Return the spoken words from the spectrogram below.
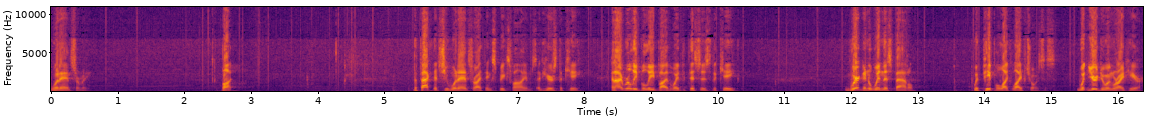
Would answer me. But the fact that she wouldn't answer, I think, speaks volumes. And here's the key. And I really believe, by the way, that this is the key. We're going to win this battle with people like Life Choices. What you're doing right here.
